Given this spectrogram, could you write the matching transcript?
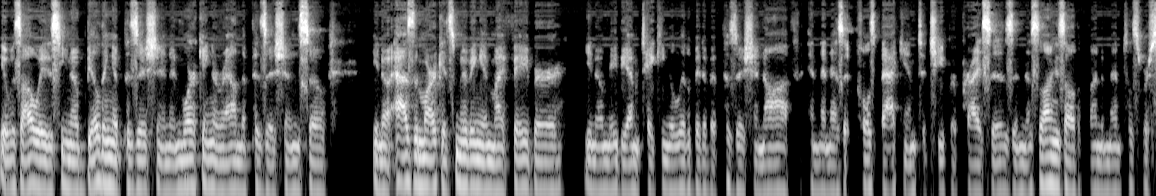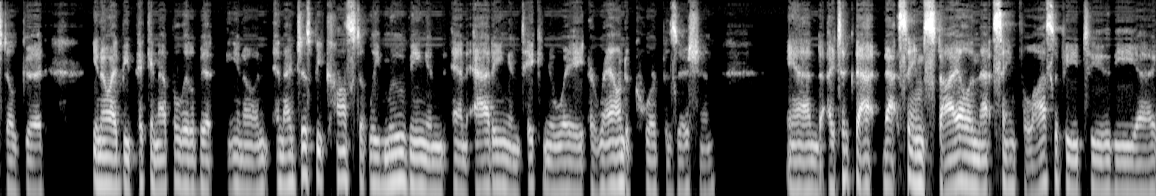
It was always, you know, building a position and working around the position. So you know, as the market's moving in my favor, you know, maybe I'm taking a little bit of a position off. And then as it pulls back into cheaper prices, and as long as all the fundamentals were still good, you know, I'd be picking up a little bit, you know, and, and I'd just be constantly moving and, and adding and taking away around a core position. And I took that, that same style and that same philosophy to the, uh,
